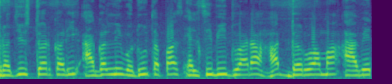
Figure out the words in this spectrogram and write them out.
રજિસ્ટર કરી આગળની વધુ તપાસ એલસીબી દ્વારા હાથ ધરવામાં આવે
